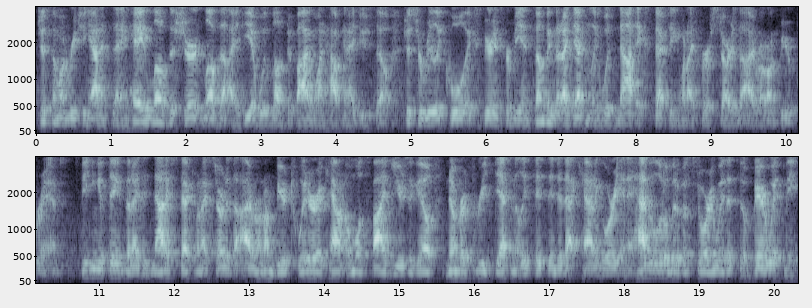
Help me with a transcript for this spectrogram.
Just someone reaching out and saying, hey, love the shirt, love the idea, would love to buy one. How can I do so? Just a really cool experience for me and something that I definitely was not expecting when I first started the I Run on Beer brand. Speaking of things that I did not expect when I started the I Run on Beer Twitter account almost five years ago, number three definitely fits into that category and it has a little bit of a story with it, so bear with me.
